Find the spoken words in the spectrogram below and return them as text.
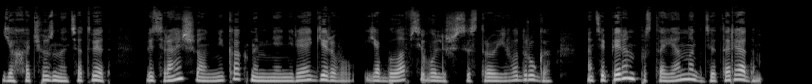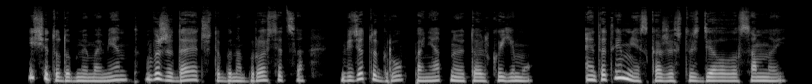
Я хочу знать ответ, ведь раньше он никак на меня не реагировал. Я была всего лишь сестрой его друга, а теперь он постоянно где-то рядом. Ищет удобный момент, выжидает, чтобы наброситься, ведет игру, понятную только ему. «Это ты мне скажи, что сделала со мной».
